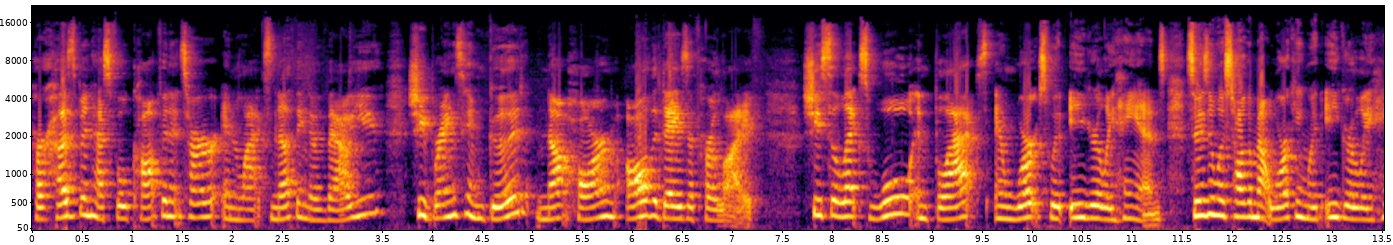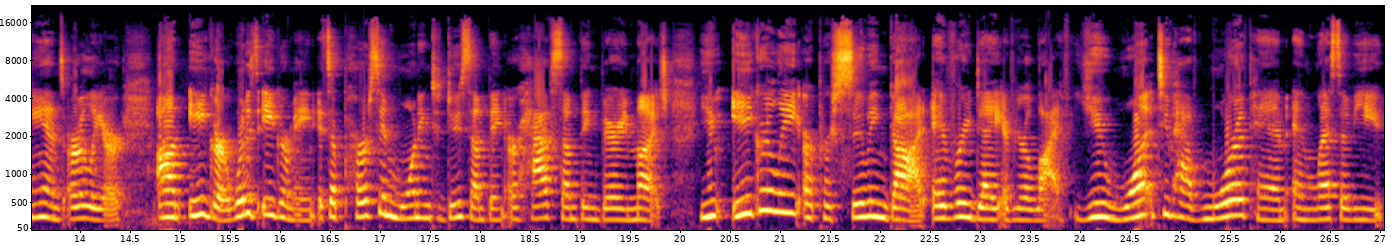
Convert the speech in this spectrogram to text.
Her husband has full confidence her and lacks nothing of value. She brings him good, not harm, all the days of her life. She selects wool and flax and works with eagerly hands. Susan was talking about working with eagerly hands earlier. Um, eager, what does eager mean? It's a person wanting to do something or have something very much. You eagerly are pursuing God every day of your life. You want to have more of Him and less of you.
